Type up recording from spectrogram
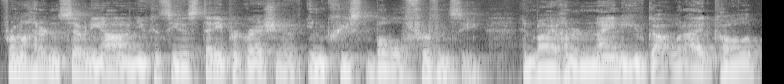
From 170 on, you can see a steady progression of increased bubble fervency. And by 190, you've got what I'd call a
